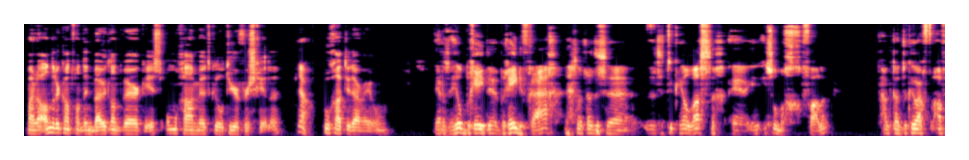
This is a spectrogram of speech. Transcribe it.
Maar de andere kant van het in het buitenland werken is omgaan met cultuurverschillen. Ja. Hoe gaat u daarmee om? Ja, dat is een heel brede, brede vraag. Want dat is, uh, dat is natuurlijk heel lastig uh, in, in sommige gevallen. Het hangt natuurlijk heel erg van af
